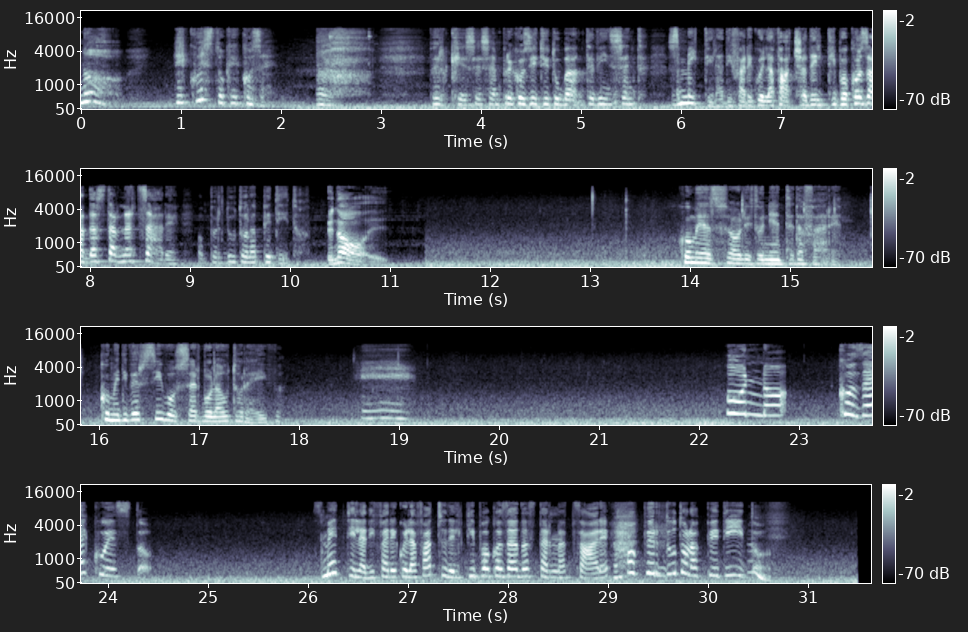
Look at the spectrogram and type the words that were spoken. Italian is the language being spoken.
no! E questo che cos'è? Perché sei sempre così titubante, Vincent? Smettila di fare quella faccia del tipo cosa da starnazzare. Ho perduto l'appetito. Eh, No, eh, Come al solito, niente da fare. Come diversivo osservo l'autorave. Eh. Oh no! Cos'è questo? Smettila di fare quella faccia del tipo cos'è da starnazzare. Ho perduto l'appetito.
